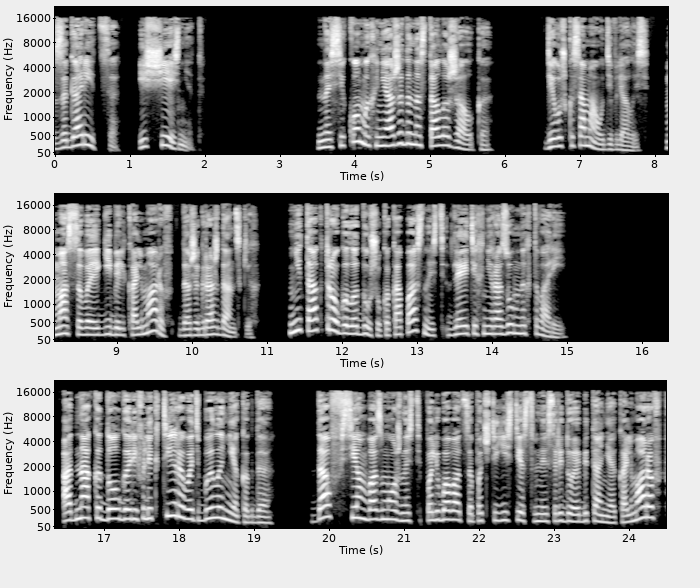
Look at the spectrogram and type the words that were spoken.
загорится, исчезнет». Насекомых неожиданно стало жалко. Девушка сама удивлялась. Массовая гибель кальмаров, даже гражданских, не так трогала душу, как опасность для этих неразумных тварей. Однако долго рефлектировать было некогда. Дав всем возможность полюбоваться почти естественной средой обитания кальмаров,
